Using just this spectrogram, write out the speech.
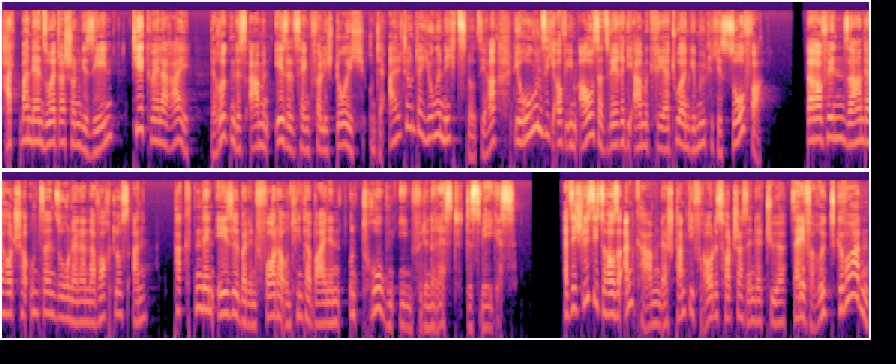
Hat man denn so etwas schon gesehen? Tierquälerei. Der Rücken des armen Esels hängt völlig durch, und der Alte und der Junge nichtsnutz, ja? Die ruhen sich auf ihm aus, als wäre die arme Kreatur ein gemütliches Sofa. Daraufhin sahen der Hotscher und sein Sohn einander wortlos an, packten den Esel bei den Vorder- und Hinterbeinen und trugen ihn für den Rest des Weges. Als sie schließlich zu Hause ankamen, da stand die Frau des Hotschers in der Tür. Seid ihr verrückt geworden?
